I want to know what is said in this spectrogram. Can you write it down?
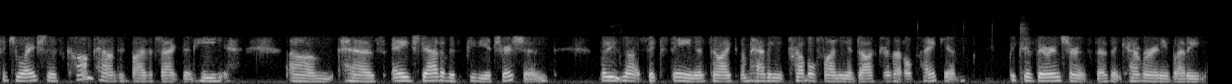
situation is compounded by the fact that he um, has aged out of his pediatrician, but he's not 16, and so I, I'm having trouble finding a doctor that'll take him because their insurance doesn't cover anybody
